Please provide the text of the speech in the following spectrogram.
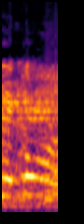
Dominic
